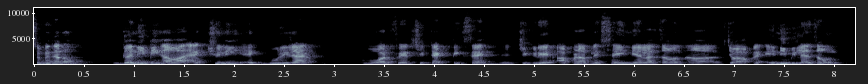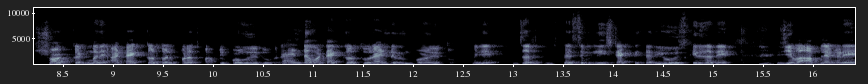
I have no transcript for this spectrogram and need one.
सो मित्रांनो गनिमी गावा ऍक्च्युली एक गुरिला वॉरफेअरची टॅक्टिक्स आहे जिकडे आपण आपल्या सैन्याला जाऊन जेव्हा आपल्या एनिमीला जाऊन शॉर्टकटमध्ये अटॅक करतो आणि परत आपण पळून येतो. रॅन्डम अटॅक करतो रॅन्डम पळून येतो. म्हणजे जर स्पेसिफिकली टॅक्टिक कधी यूज केली जाते जेव्हा आपल्याकडे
